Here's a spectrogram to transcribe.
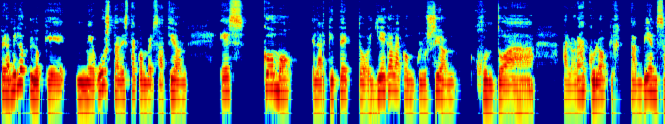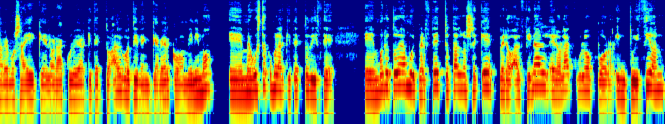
Pero a mí lo, lo que me gusta de esta conversación es cómo el arquitecto llega a la conclusión, junto a, al oráculo, que también sabemos ahí que el oráculo y el arquitecto algo tienen que ver como mínimo. Eh, me gusta cómo el arquitecto dice, eh, bueno, todo era muy perfecto, tal, no sé qué, pero al final el oráculo, por intuición,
